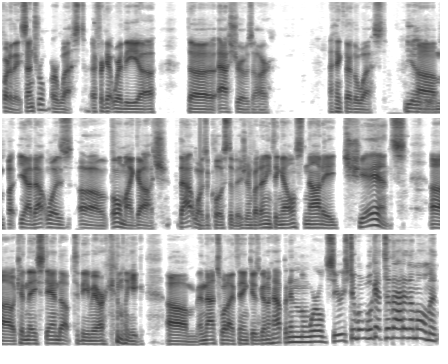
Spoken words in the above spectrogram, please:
what are they, Central or West? I forget where the uh, the Astros are. I think they're the West. yeah, Um, but yeah, that was uh, oh my gosh, that was a close division. But anything else, not a chance. Uh, can they stand up to the American League? Um, and that's what I think is going to happen in the World Series too. But we'll get to that in a moment.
